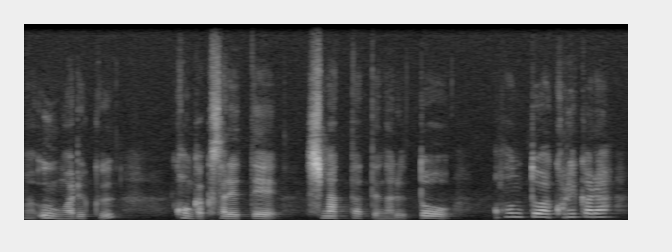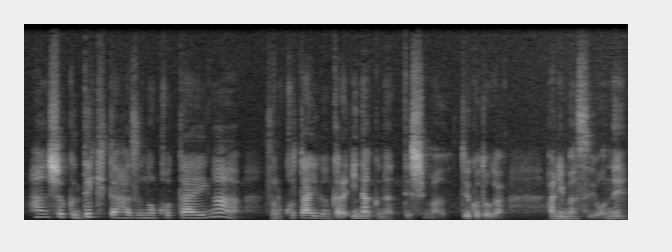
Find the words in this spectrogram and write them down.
まあ、運悪く混獲されてしまったってなると本当はこれから繁殖できたはずの個体がその個体群からいなくなってしまうということがありますよね。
